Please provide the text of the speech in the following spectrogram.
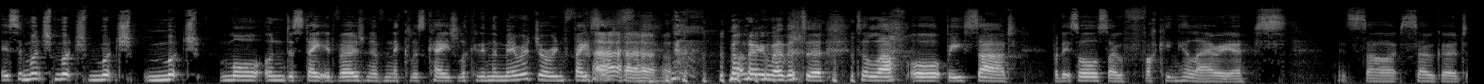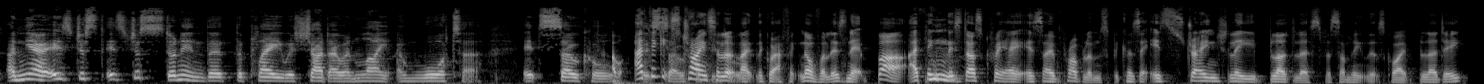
It's a much, much, much, much more understated version of Nicolas Cage looking in the mirror during Face Off, not knowing whether to to laugh or be sad. But it's also fucking hilarious. It's so it's so good, and yeah, it's just it's just stunning the the play with shadow and light and water. It's so cool. Oh, I think it's so trying to look cool. like the graphic novel, isn't it? But I think Mm. this does create its own problems because it is strangely bloodless for something that's quite bloody.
